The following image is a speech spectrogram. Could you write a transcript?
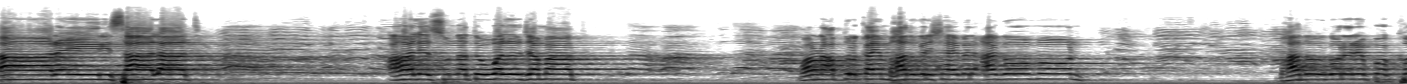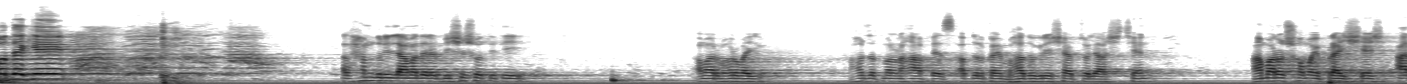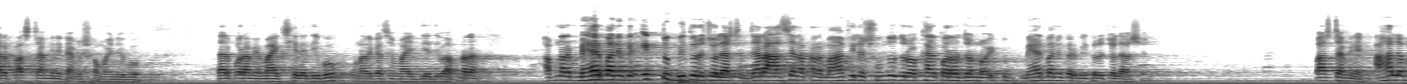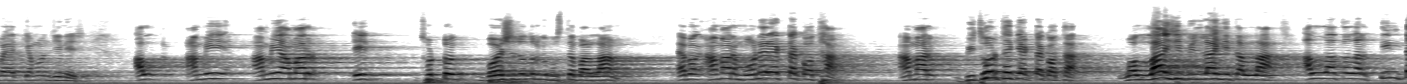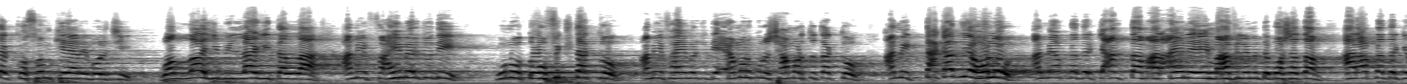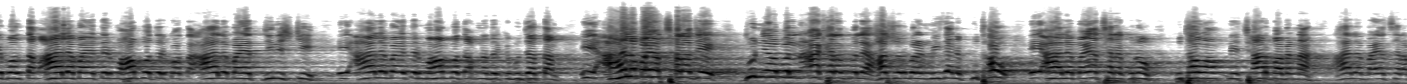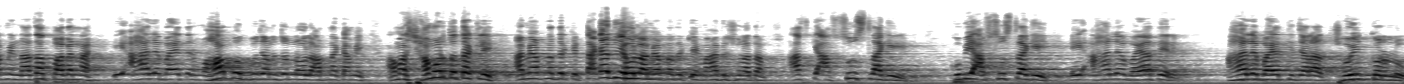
নারে রিসালাত, আহলে সুন্নাত ওয়াল জামাত, মৌলানা আব্দুল কাইম ভাদুগিরি সাহেবের আগমন, ভাদুগরের পক্ষ থেকে আলহামদুলিল্লাহ, আমাদের বিশেষ অতিথি আমার বড় ভাই হজরত মালানা হাফেজ আব্দুল কাইম বাহাদুগিরি সাহেব চলে আসছেন। আমারও সময় প্রায় শেষ, আর পাঁচটা মিনিট আমি সময় নেব। তারপর আমি মাইক ছেড়ে দিব, ওনার কাছে মাইক দিয়ে দেব। আপনারা, আপনার মেহরবানি করে একটু ভিতরে চলে আসেন। যারা আছেন আপনার মাহফিলের সৌন্দর্য রক্ষা করার জন্য একটু মেহরবানি করে ভিতরে চলে আসেন। পাঁচটা মিনিট। আহলে বায়াত কেমন জিনিস? আমি আমি আমার এই ছোট্ট বয়সে যতটুকু বুঝতে পারলাম, এবং আমার মনের একটা কথা, আমার ভিতর থেকে একটা কথা, ওয়াল্লাহি বিল্লাহি তাল্লাহ আল্লাহ তাল্লাহর তিনটা কসম খেয়ে আমি বলছি, ওয়াল্লাহি বিল্লাহি তাল্লাহ আমি ফাহিমের যদি কোনো তৌফিক থাকতো আমি ফাহিমের যদি এমন কোনো সামর্থ্য থাকতো, আমি টাকা দিয়ে হলেও আমি আপনাদেরকে আনতাম আর আইনে এই মাহফিলের মধ্যে বসাতাম। আর আপনাদেরকে বলতাম, আহলে বায়াতের মহব্বতের কথা, আহলে বায়াত জিনিস কি? এই আহলে বায়াতের মহব্বত আপনাদেরকে বুঝাতাম। এই আহলে বায়াত ছাড়া যে দুনিয়া বলেন, আখেরাত বলে হাসর বলেন, মিজানে কোথাও এই আহলে বায়াত ছাড়া কোনো, কোথাও আপনি ছাড় পাবেন না। আহলে বায়াত ছাড়া আপনি নাজাদ পাবেন না। এই আহলে বায়াতের মহব্বত বোঝানোর জন্য হলো আপনাকে আমি, আমার সামর্থ্য থাকলে আমি আপনাদেরকে টাকা দিয়ে হলো আমি আপনাদেরকে মাহফিল শোনাতাম। আজকে আফসুস লাগে, খুবই আফসুস লাগে এই আহলে বায়াতের, আহলে বায়াতকে যারা শহীদ করল।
